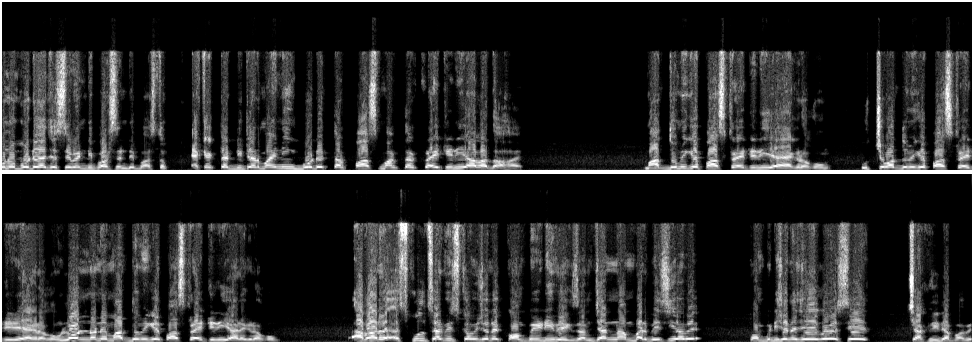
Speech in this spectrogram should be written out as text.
কোনো বোর্ডে আছে সেভেন্টি পার্সেন্টে পাস তো এক একটা ডিটারমাইনিং বোর্ডের তার পাস মার্ক তার ক্রাইটেরিয়া আলাদা হয়। মাধ্যমিকে পাস ক্রাইটেরিয়া একরকম, উচ্চ মাধ্যমিকে পাস ক্রাইটেরিয়া একরকম, লন্ডনে মাধ্যমিকের পাস ক্রাইটেরিয়া আরেক রকম। আবার স্কুল সার্ভিস কমিশনের কম্পিটিটিভ এক্সাম যার নাম্বার বেশি হবে কম্পিটিশনে যে এগোবে, সে চাকরিটা পাবে।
